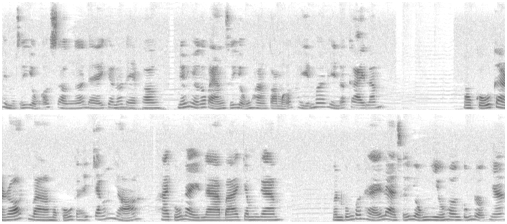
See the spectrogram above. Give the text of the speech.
thì mình sử dụng ớt sừng để cho nó đẹp hơn. Nếu như các bạn sử dụng hoàn toàn mỡ ớt hiểm thì nó cay lắm. Một củ cà rốt và một củ cải trắng nhỏ. Hai củ này là 300g mình cũng có thể là sử dụng nhiều hơn cũng được nha.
